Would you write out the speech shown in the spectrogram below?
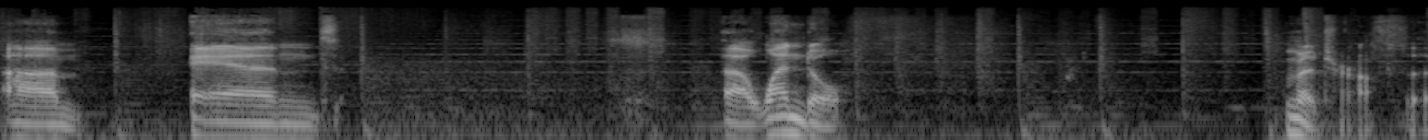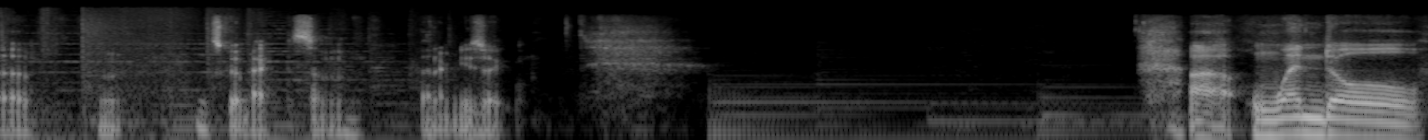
um and uh wendell i'm gonna turn off the let's go back to some better music uh wendell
